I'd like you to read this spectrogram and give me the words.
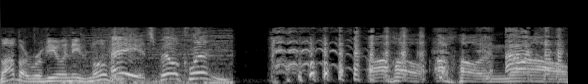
Bubba reviewing these movies. Hey, it's Bill Clinton. Oh, oh no.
